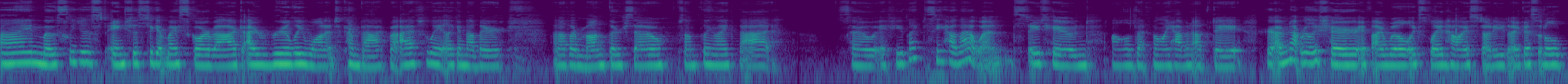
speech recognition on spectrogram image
I'm mostly just anxious to get my score back. I really want it to come back, but I have to wait like another another month or so, something like that. So if you'd like to see how that went, stay tuned. I'll definitely have an update. I'm not really sure if I will explain how I studied. I guess it'll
